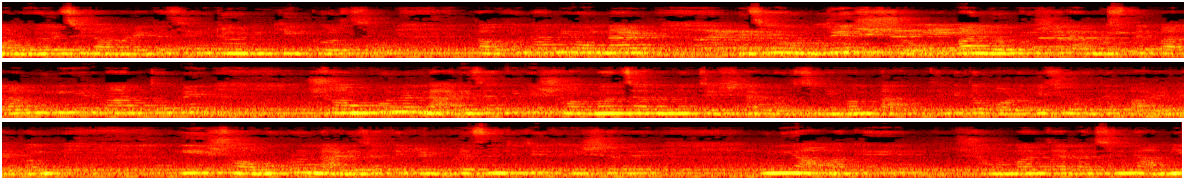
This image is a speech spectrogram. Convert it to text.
মনে হয়েছিল আমার এটা উনি কী করছেন? তখন আমি ওনার যে উদ্দেশ্য বা লক্ষ্য সেটা বুঝতে পারলাম। উনি এর মাধ্যমে সম্পূর্ণ নারী জাতিকে সম্মান জানানোর চেষ্টা করছেন এবং তার থেকে তো বড় কিছু হতে পারে না এবং এই সমগ্র নারী জাতির রিপ্রেজেন্টেটিভ হিসেবে উনি আমাকে সম্মান জানাচ্ছেন। আমি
